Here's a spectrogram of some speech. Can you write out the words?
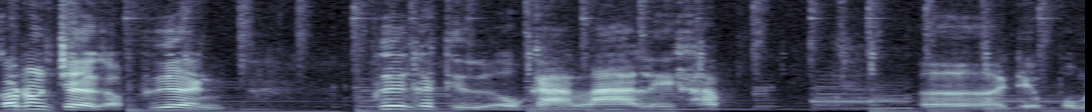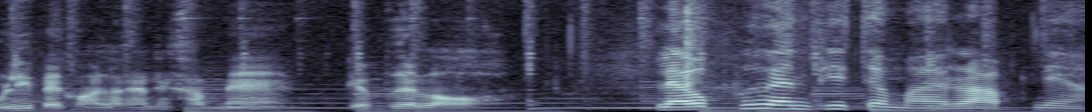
ก็ต้องเจอกับเพื่อน เพื่อนก็ถือโอกาสลาเลยครับ เออเดี๋ยวผมรีบไปก่อนแล้วกันนะครับแม่ เดี๋ยวเพื่อนรอ แล้วเพื่อนที่จะมารับเนี่ย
